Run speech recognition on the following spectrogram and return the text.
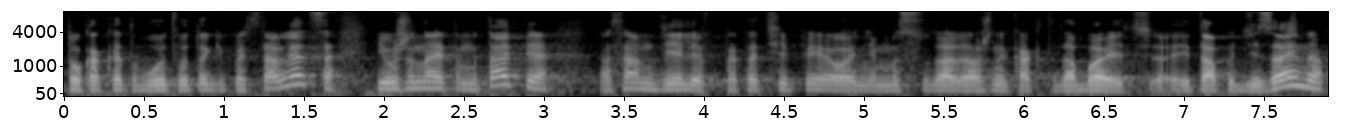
то, как это будет в итоге представляться. И уже на этом этапе, на самом деле, в прототипировании мы сюда должны как-то добавить э, этапы дизайна.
